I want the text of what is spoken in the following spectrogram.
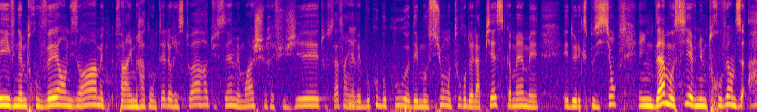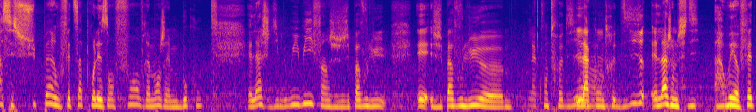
Et ils venaient me trouver en disant, ah, mais, enfin, ils me racontaient leur histoire, tu sais, mais moi, je suis réfugiée, tout ça. Enfin, il y Mm. avait beaucoup, beaucoup euh, d'émotions autour de la pièce quand même et, et de l'exposition. Et une dame aussi est venue me trouver en disant, ah, c'est super, vous faites ça pour les enfants, vraiment, j'aime beaucoup. Et là, je dis, oui, oui, enfin, j'ai pas voulu, et j'ai pas voulu euh, La contredire. la contredire. Et là, je me suis dit, ah oui, en fait,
